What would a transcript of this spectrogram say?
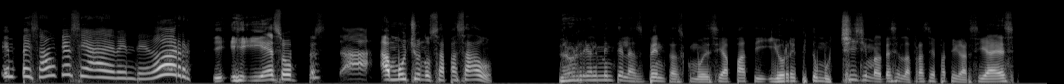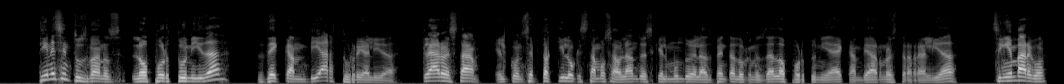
empezó aunque sea de vendedor. Y, eso pues, a, muchos nos ha pasado. Pero realmente las ventas, como decía Patti, y yo repito muchísimas veces la frase de Patti García, es, tienes en tus manos la oportunidad de cambiar tu realidad. Claro está, el concepto aquí lo que estamos hablando es que el mundo de las ventas lo que nos da la oportunidad de cambiar nuestra realidad. Sin embargo,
